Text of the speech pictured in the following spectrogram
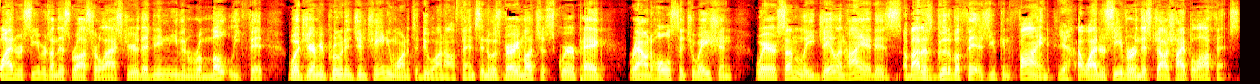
wide receivers on this roster last year that didn't even remotely fit what Jeremy Pruitt and Jim Chaney wanted to do on offense. And it was very much a square peg, round hole situation where suddenly Jalin Hyatt is about as good of a fit as you can find yeah. at wide receiver in this Josh Heupel offense.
